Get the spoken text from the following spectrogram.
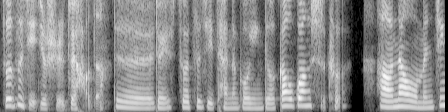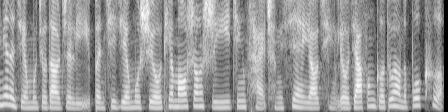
做自己就是最好的。对对对对，做自己才能够赢得高光时刻。好，那我们今天的节目就到这里。本期节目是由天猫双十一精彩呈现，邀请六家风格多样的播客，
